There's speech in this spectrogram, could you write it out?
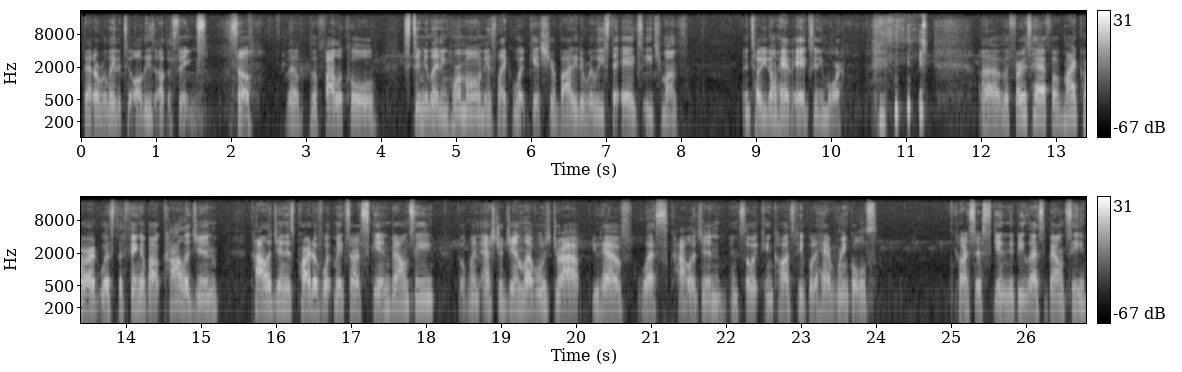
that are related to all these other things. So the the follicle stimulating hormone is like what gets your body to release the eggs each month until you don't have eggs anymore. Uh, the first half of my card was the thing about collagen. Collagen is part of what makes our skin bouncy, but when estrogen levels drop, you have less collagen, and so it can cause people to have wrinkles, cause their skin to be less bouncy.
